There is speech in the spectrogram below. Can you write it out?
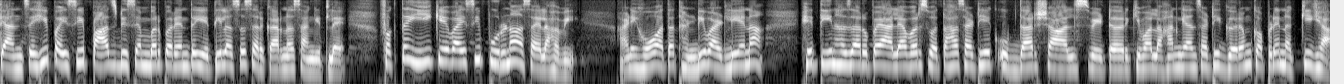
त्यांचेही पैसे पाच डिसेंबरपर्यंत येतील असं सरकारनं सांगितलंय. फक्त ई के वाय सी पूर्ण असायला हवी. आणि हो आता थंडी वाढली आहे ना. हे तीन हजार रुपये आल्यावर स्वतःसाठी एक उबदार शाल स्वेटर किंवा लहानग्यांसाठी गरम कपडे नक्की घ्या.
